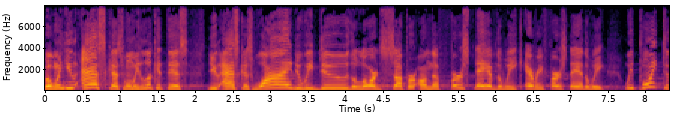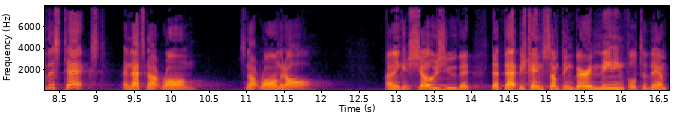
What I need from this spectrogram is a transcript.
But when you ask us, when we look at this, you ask us, why do we do the Lord's Supper on the first day of the week, every first day of the week? We point to this text, and that's not wrong. It's not wrong at all. I think it shows you that that, that became something very meaningful to them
